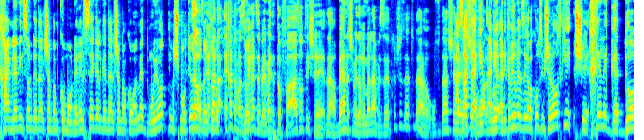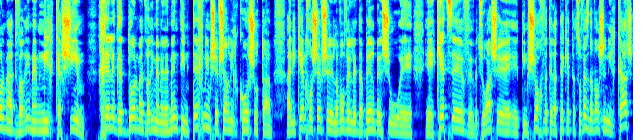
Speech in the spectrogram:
חיים לוינסון גדל שם במקומון, אראל סגל גדל שם במקומון, באמת דמויות משמעותיות זהו, מאוד בעיתונות. אתה- איך אתה מסביר זאת- את זה באמת, התופעה הזאת, שהרבה אנשים מדברים עליה, וזה, אני חושב שזה, אתה יודע, עובדה ש... אז רק להגיד. אני, אני תמיד אומר את זה גם בקורסים של אורסקי, שחלק גדול מהדברים הם נרכשים, חלק גדול מהדברים הם אלמנטים טכניים שאפשר לרכוש אותם. אני כן חושב שלבוא ולדבר באיזשהו אה, אה, קצב ובצורה שתמשוך ותרתק את הצופה, זה דבר שנרכש.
